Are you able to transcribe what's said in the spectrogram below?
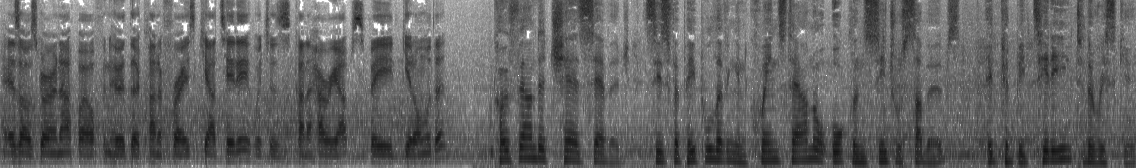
as I was growing up, I often heard the kind of phrase kia tere, which is kind of hurry up, speed, get on with it. Co founder Chaz Savage says for people living in Queenstown or Auckland's central suburbs, it could be Teddy to the rescue.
